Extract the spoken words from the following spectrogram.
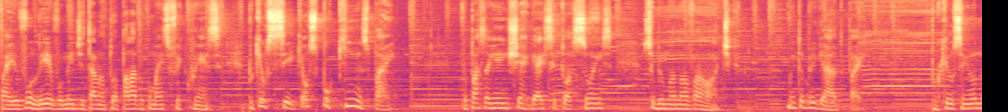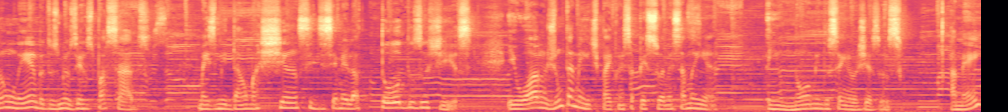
Pai, eu vou ler, vou meditar na tua palavra com mais frequência, porque eu sei que aos pouquinhos, Pai, eu passarei a enxergar as situações sob uma nova ótica. Muito obrigado, Pai, porque o Senhor não lembra dos meus erros passados, mas me dá uma chance de ser melhor todos os dias. Eu oro juntamente, Pai, com essa pessoa nessa manhã, em nome do Senhor Jesus. Amém?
